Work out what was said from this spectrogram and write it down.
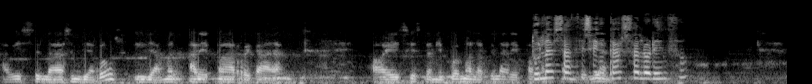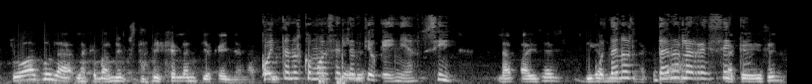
a veces la hacen de arroz y llaman arepa regada. A veces también podemos hablar de la arepa. ¿Tú las haces en casa, Lorenzo? Yo hago la, que más me gusta a mí, que es la antioqueña. Cuéntanos cómo haces la antioqueña, sí. La paisa es, digamos, pues danos, la, receta. La que, dicen,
